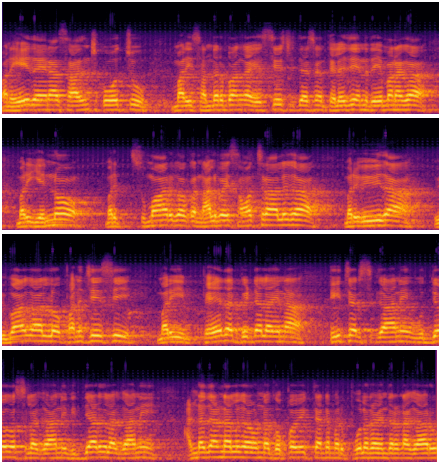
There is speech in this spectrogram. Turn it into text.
మనం ఏదైనా సాధించుకోవచ్చు. మరి ఈ సందర్భంగా ఎస్సీ ఎస్టీ దర్శనం తెలియజేయనిది ఏమనగా మరి ఎన్నో మరి సుమారుగా ఒక నలభై సంవత్సరాలు రకాలుగా మరి వివిధ విభాగాల్లో పనిచేసి మరి పేద బిడ్డలైన టీచర్స్ కానీ ఉద్యోగస్తులకు కానీ విద్యార్థులకు కానీ అండదండలుగా ఉన్న గొప్ప వ్యక్తి అంటే మరి పూల రవీంద్రన్న గారు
